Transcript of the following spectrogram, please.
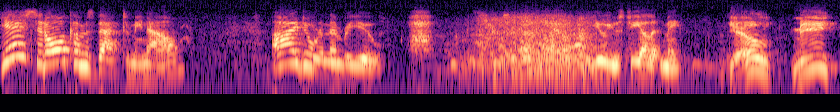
Yes, it all comes back to me now. I do remember you. You used to yell at me. Yell? Me?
